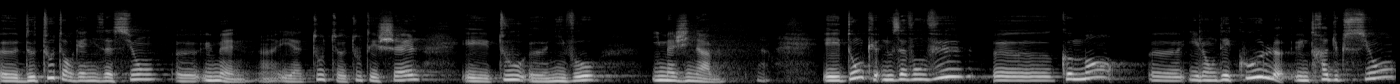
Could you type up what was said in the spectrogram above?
de toute organisation humaine hein, et à toute, toute échelle et tout niveau imaginable. Et donc nous avons vu euh, comment euh, il en découle une traduction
